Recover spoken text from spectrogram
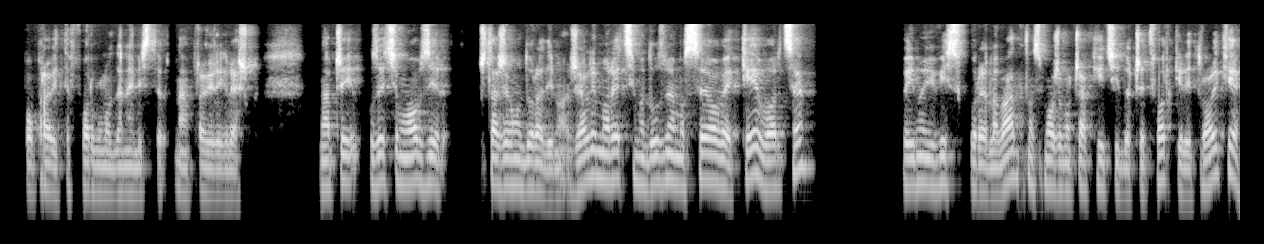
popravite formulu da ne biste napravili grešku. Znači, uzet ćemo u obzir šta želimo da uradimo? Želimo recimo da uzmemo sve ove keywords koji imaju visoku relevantnost, možemo čak ići do četvorke ili trojke,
